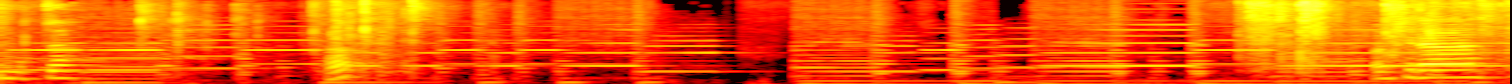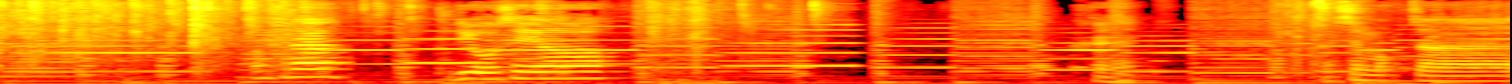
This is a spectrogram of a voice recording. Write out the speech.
간식 먹자. 어? 황실아, 황실아, 이리 오세요. 간식 먹자.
